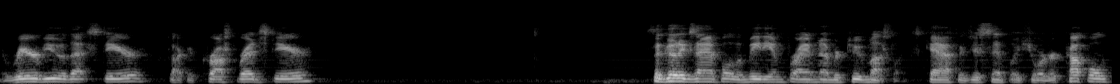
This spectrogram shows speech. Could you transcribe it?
The rear view of that steer looks like a crossbred steer. It's a good example of a medium frame number two musclings. Calf is just simply shorter coupled.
